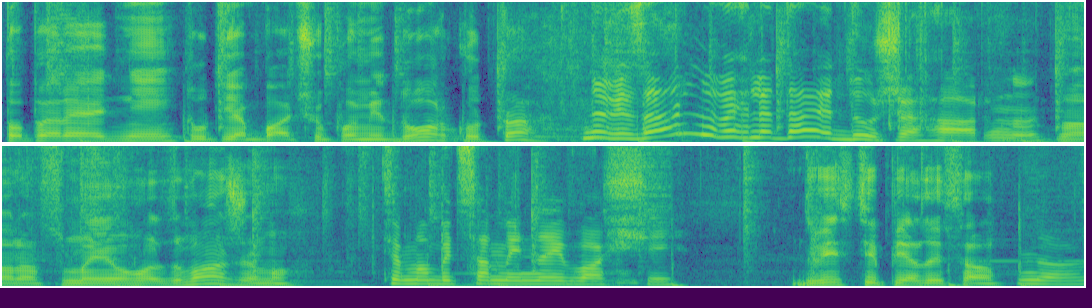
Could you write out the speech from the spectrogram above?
попередній. Тут я бачу помідорку. Та Ну, візуально виглядає дуже гарно. зараз ми його зважимо. Це, мабуть, самий найважчий. 250. Да.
